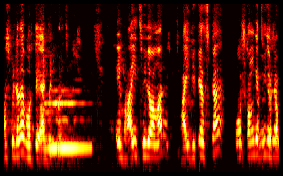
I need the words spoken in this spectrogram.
হসপিটালে ভর্তি অ্যাডমিট করেছি। এই ভাই ছিল আমার ভাই ডিটেলসটা ও সঙ্গে ছিল সব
